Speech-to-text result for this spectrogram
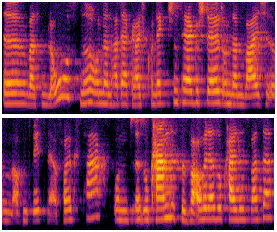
Äh, was denn los? Ne? Und dann hat er gleich Connections hergestellt und dann war ich ähm, auf dem Dresdner Erfolgstag und äh, so kam das, das war auch wieder so kaltes Wasser.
